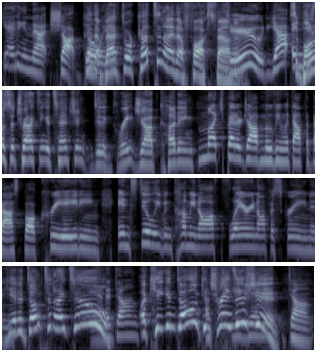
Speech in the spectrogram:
getting that shot Yeah, going. the backdoor cut tonight that Fox found him. Dude, yeah. and Sabonis just attracting attention, did a great job cutting. much better job moving without the basketball, creating and still even coming off, flaring off a screen and He had a dunk tonight too. had a dunk. A Keegan dunk in a transition. Keegan dunk.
